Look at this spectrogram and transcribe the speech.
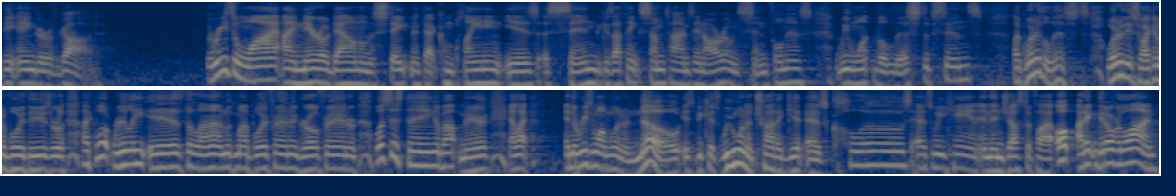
the anger of God. The reason why I narrow down on the statement that complaining is a sin, because I think sometimes in our own sinfulness, we want the list of sins. Like, what are the lists? What are these so I can avoid these? Or, like, what really is the line with my boyfriend and girlfriend? Or, what's this thing about marriage? And, like, and the reason why we want to know is because we want to try to get as close as we can and then justify, oh, I didn't get over the line,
